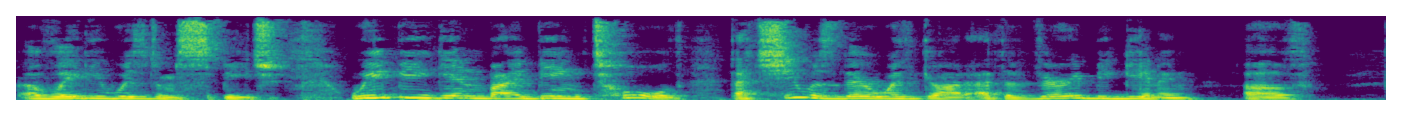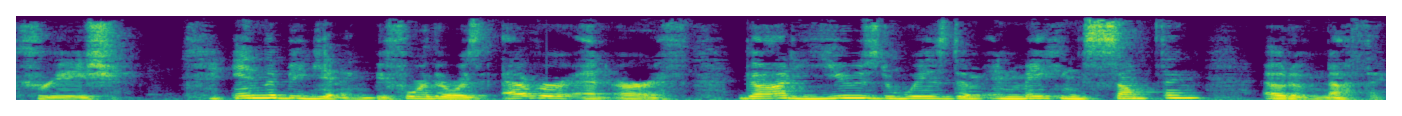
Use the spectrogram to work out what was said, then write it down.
of Lady Wisdom's speech, we begin by being told that she was there with God at the very beginning of creation. In the beginning, before there was ever an earth, God used wisdom in making something out of nothing.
